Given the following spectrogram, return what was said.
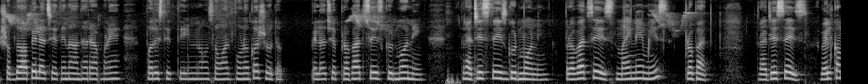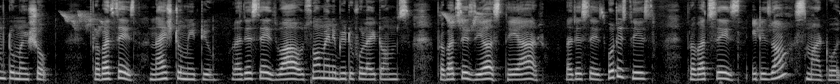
શબ્દો આપેલા છે, તેના આધારે આપણે પરિસ્થિતિનો સંવાદ પૂર્ણ કરશો તો પહેલાં છે Prabhat says good morning. Rajesh says good morning. Prabhat says, my name is Prabhat. Rajesh says, welcome to my shop. Prabhat says, nice to meet you. Rajesh says, wow, so many beautiful items. Prabhat says, yes, they are. Rajesh says, what is this? Prabhat says, it is a smart watch.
